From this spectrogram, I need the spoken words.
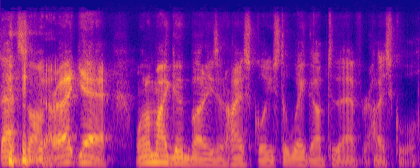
That song, Yeah. right? Yeah. One of my good buddies in high school used to wake up to that for high school.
